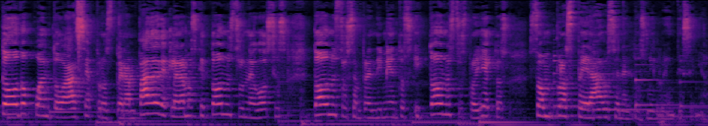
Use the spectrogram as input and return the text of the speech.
todo cuanto hace prosperan. Padre, declaramos que todos nuestros negocios, todos nuestros emprendimientos y todos nuestros proyectos son prosperados en el 2020, Señor.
